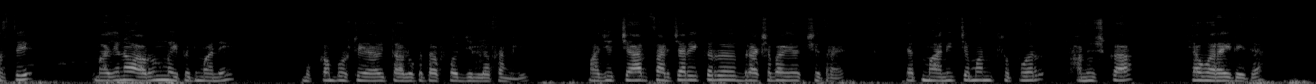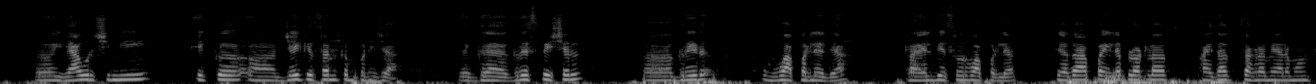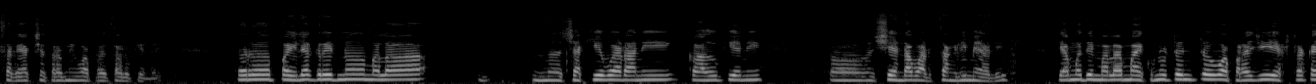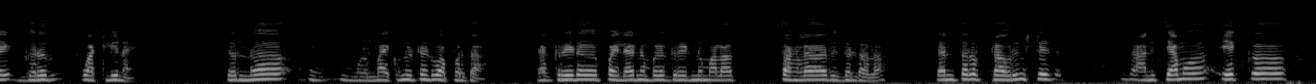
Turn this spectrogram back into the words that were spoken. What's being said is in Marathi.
नमस्ते माझे नाव अरुण महिपती माने मुक्काम पोस्ट या तालुका तासगाव जिल्हा सांगली. माझे चार साडेचार एकर द्राक्षबाग क्षेत्र आहे. त्यात माणिक चमन सुपर अनुष्का ह्या व्हरायटी आहेत त्या. ह्या वर्षी मी एक जय किसान कंपनीच्या ग्र ग्रे स्पेशल ग्रेड वापरलेल्या त्या. ट्रायल बेसवर वापरल्या. त्याचा पहिल्या प्लॉटला फायदा चांगला मिळाला म्हणून सगळ्या क्षेत्रात मी वापरायला चालू केलं आहे तर पहिल्या ग्रेडनं मला न शाकीय वाढ आणि काळोखी आणि अ, शेंडा वाढ चांगली मिळाली. त्यामध्ये मला मायक्रोन्युट्रंट वापरायची एक्स्ट्रा काही गरज वाटली नाही. तर न मायक्रोन्युट्रंट वापरता ह्या ग्रेड पहिल्या नंबर ग्रेडनं मला चांगला रिझल्ट आला. त्यानंतर फ्लावरिंग स्टेज आणि त्यामुळं एक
